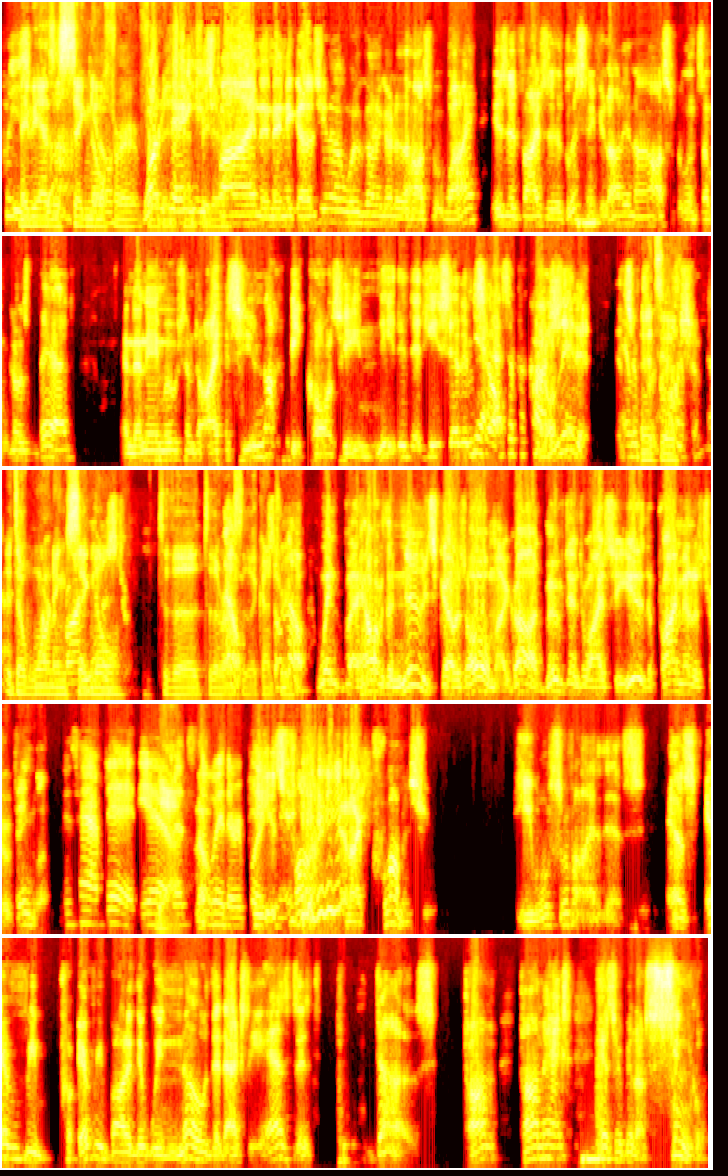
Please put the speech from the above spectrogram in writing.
Please, Maybe as a signal you know, for, for one his day country he's there. fine, and then he goes, you know, we're going to go to the hospital. Why? His advisor said, listen, if you're not in the hospital and something goes bad, and then they moved him to ICU, not because he needed it. He said yeah, as a I precaution. don't need it. It's a And it's a precaution. it's a warning Prime signal Minister. to the to the rest no, of the country So no, when but however the news goes, oh my God, moved into ICU, the Prime Minister of England. Is half dead. Yeah, Yeah. that's No, the way they're He is it. fine, and I promise you, he will survive this. As every everybody that we know that actually has it does. Tom Tom Hanks has there been a single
